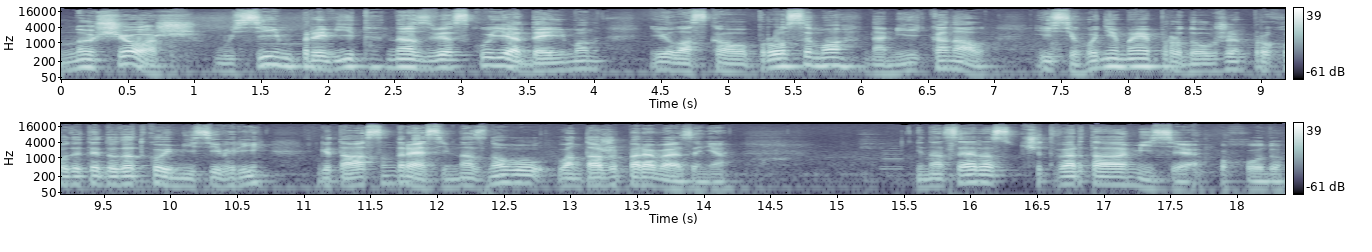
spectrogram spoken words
Ну що ж, усім привіт! На зв'язку є Деймон і ласкаво просимо на мій канал. І сьогодні ми продовжуємо проходити додаткові місії в грі GTA San Andreas. І в нас знову вантажоперевезення. І на цей раз четверта місія, походу.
